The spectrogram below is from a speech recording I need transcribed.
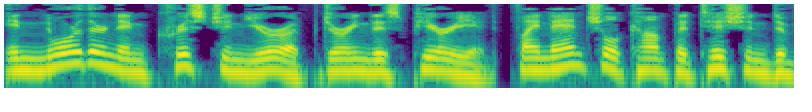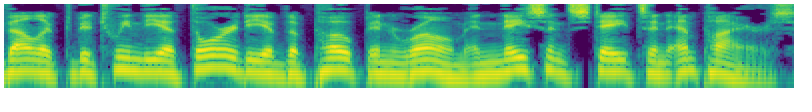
In Northern and Christian Europe during this period, financial competition developed between the authority of the Pope in Rome and nascent states and empires.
